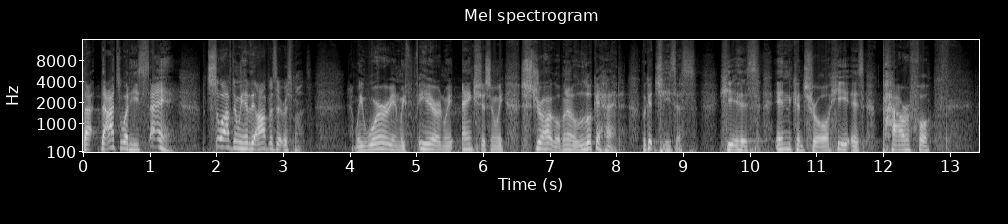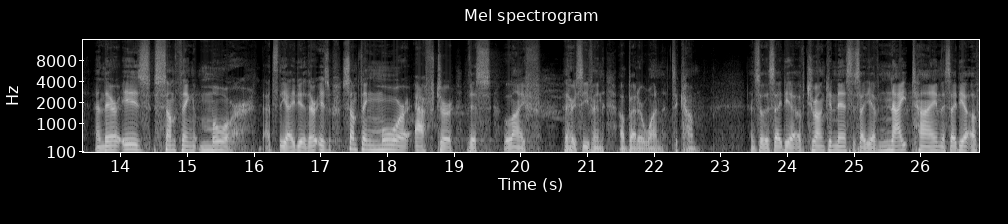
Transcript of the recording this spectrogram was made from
That, that's what he's saying. But so often we have the opposite response. And we worry and we fear and we're anxious and we struggle. But no, look ahead. Look at Jesus. He is in control, He is powerful, and there is something more. That's the idea. There is something more after this life. There's even a better one to come. And so, this idea of drunkenness, this idea of nighttime, this idea of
